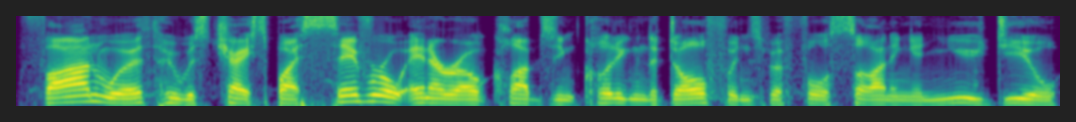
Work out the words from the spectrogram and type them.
Farnworth, who was chased by several NRL clubs, including the Dolphins, before signing a new deal,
